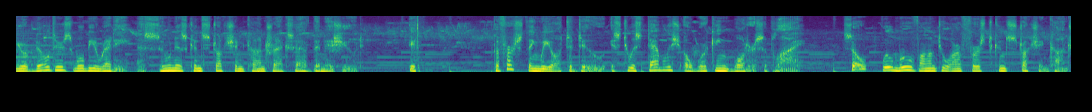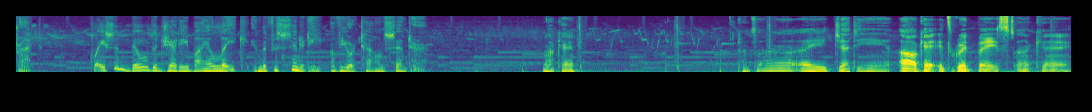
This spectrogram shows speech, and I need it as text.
Your builders will be ready as soon as construction contracts have been issued. The first thing we ought to do is to establish a working water supply. So we'll move on to our first construction contract. Place and build a jetty by a lake in the vicinity of your town center. Okay. Uh, a jetty. Oh, okay, it's grid based. Okay.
